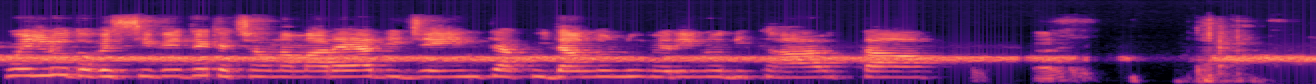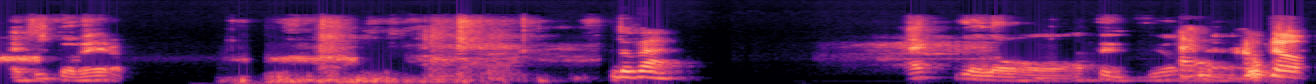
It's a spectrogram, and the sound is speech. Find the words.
quello dove si vede che c'è una marea di gente a cui danno un numerino di carta. Eh, è tutto vero. Dov'è? Eccolo, attenzione. Eccolo.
